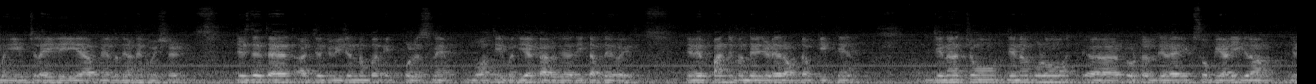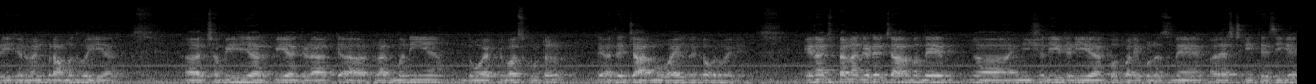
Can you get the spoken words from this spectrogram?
ਮੁਹਿੰਮ ਚਲਾਈ ਗਈ ਹੈ ਆਪਣੇ ਲੁਧਿਆਣਾ ਕਮਿਸ਼ਨਰੇਟ ਜਿਸ ਦੇ ਤਹਿਤ ਅੱਜ ਡਿਵੀਜ਼ਨ ਨੰਬਰ 1 ਪੁਲਿਸ ਨੇ ਬਹੁਤ ਹੀ ਵਧੀਆ ਕਾਰਗੁਜ਼ਾਰੀ ਕਰਦੇ ਹੋਏ ਜਿਹੜੇ ਪੰਜ ਬੰਦੇ ਜਿਹੜੇ ਰਾਉਂਡ ਅਪ ਕੀਤੇ ਆ ਜਿਨ੍ਹਾਂ ਚੋਂ ਜਿਨ੍ਹਾਂ ਕੋਲੋਂ ਟੋਟਲ ਜਿਹੜਾ 142 ਗ੍ਰਾਮ ਜਿਹੜੀ ਹੈਰੋਇਨ ਬਰਾਮਦ ਹੋਈ ਆ ਅ, 26000 ਰੁਪਇਆ ਜਿਹੜਾ ਡਰਗ ਮਨੀ ਆ ਦੋ ਐਕਟਿਵਾ ਸਕੂਟਰ ਤੇ ਅਤੇ ਚਾਰ ਮੋਬਾਈਲ ਰਿਕਵਰ ਹੋਏ ਨੇ। ਇਹਨਾਂ 'ਚ ਪਹਿਲਾਂ ਜਿਹੜੇ ਚਾਰ ਬੰਦੇ ਇਨੀਸ਼ੀਅਲੀ ਜਿਹੜੀ ਆ ਕੋਤਵਾਲੀ ਪੁਲਿਸ ਨੇ ਅਰੈਸਟ ਕੀਤੇ ਸੀਗੇ,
